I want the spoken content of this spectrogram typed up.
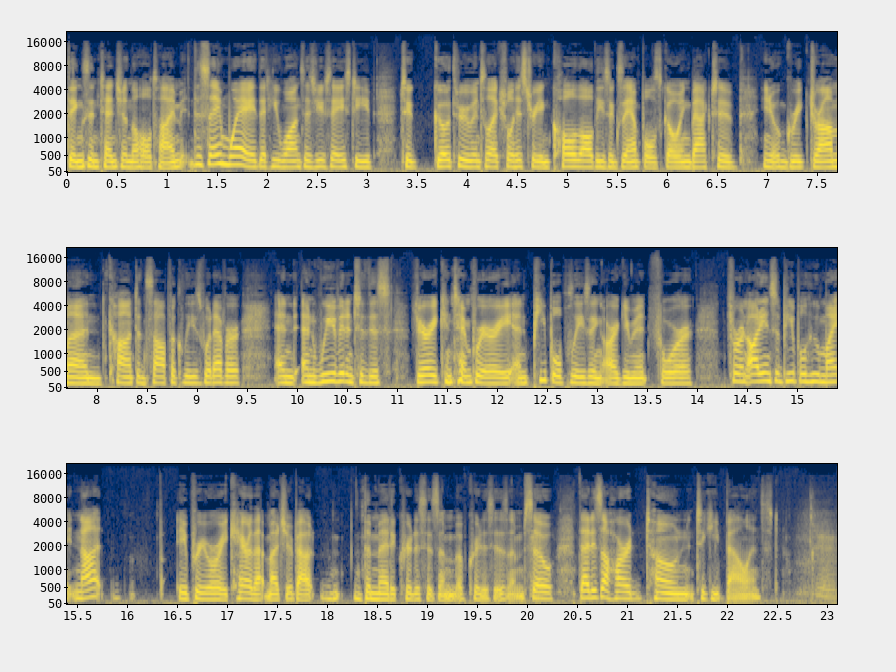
things in tension the whole time. The same way that he wants, as you say, Steve, to go through intellectual history and cull all these examples going back to you know Greek drama and Kant and Sophocles, whatever, and and weave it into this very contemporary and people pleasing argument for for an audience of people who might not a priori care that much about the meta criticism of criticism. So that is a hard tone to keep balanced. Mm.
